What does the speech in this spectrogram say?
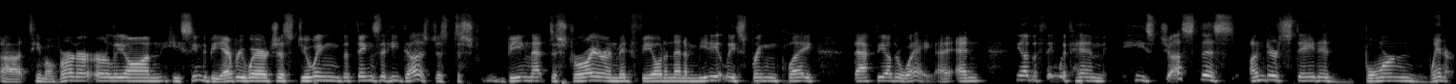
uh, Timo Werner early on. He seemed to be everywhere, just doing the things that he does, just dis- being that destroyer in midfield, and then immediately springing play back the other way. And you know, the thing with him, he's just this understated born winner.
